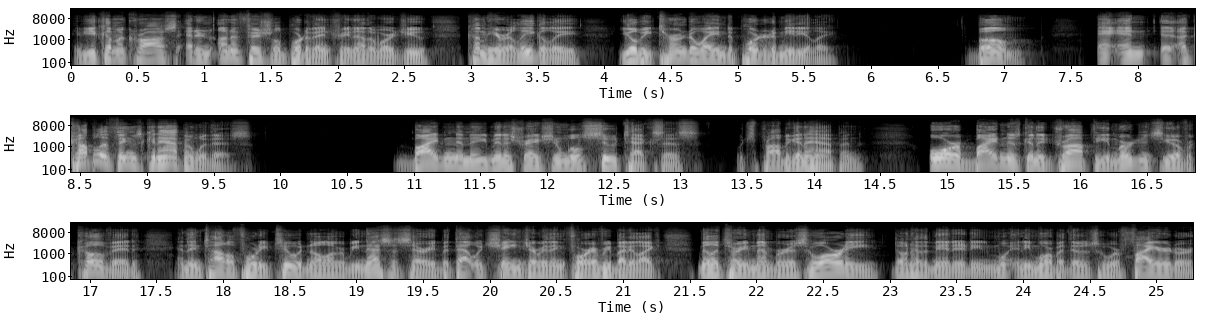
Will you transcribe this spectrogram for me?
If you come across at an unofficial port of entry, in other words, you come here illegally, you'll be turned away and deported immediately. Boom. And a couple of things can happen with this. Biden and the administration will sue Texas, which is probably going to happen, or Biden is going to drop the emergency over COVID, and then Title 42 would no longer be necessary, but that would change everything for everybody, like military members who already don't have the mandate anymore, anymore but those who were fired or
